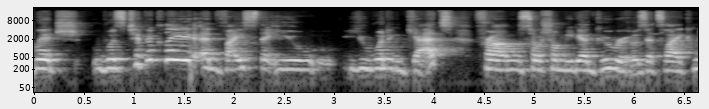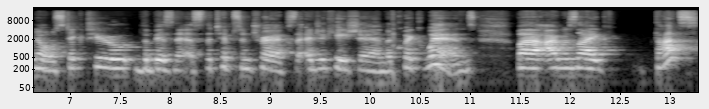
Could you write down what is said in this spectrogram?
which was typically advice that you you wouldn't get from social media gurus. It's like no stick to the business the tips and tricks the education the quick wins. But i was like that's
